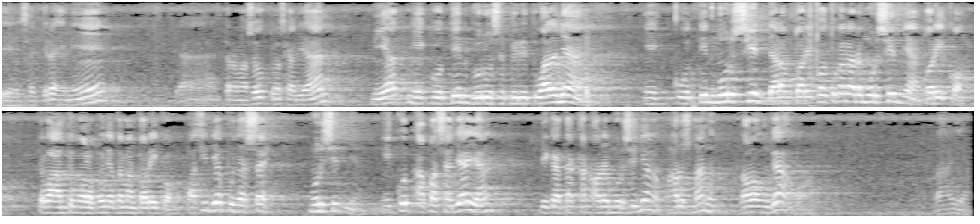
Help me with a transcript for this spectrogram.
Ya, saya kira ini ya, termasuk teman sekalian niat ngikutin guru spiritualnya. Ngikutin mursid dalam toriko itu kan ada mursidnya toriko. Coba antum kalau punya teman toriko pasti dia punya syekh mursidnya ikut apa saja yang dikatakan oleh mursidnya harus manut. Kalau enggak bahaya.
